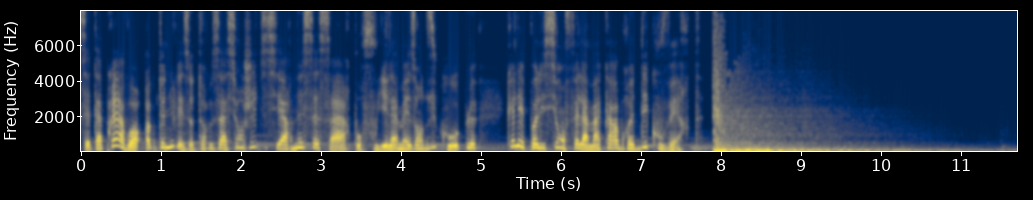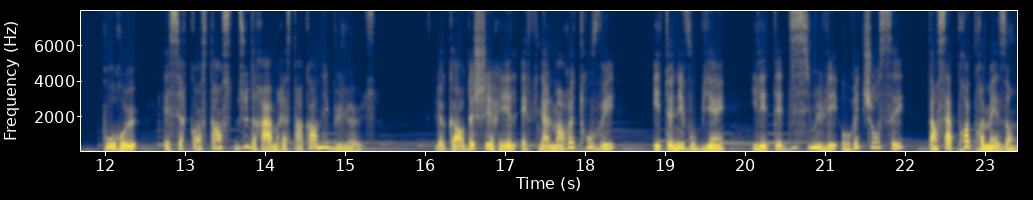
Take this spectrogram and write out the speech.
C'est après avoir obtenu les autorisations judiciaires nécessaires pour fouiller la maison du couple que les policiers ont fait la macabre découverte. Pour eux, les circonstances du drame restent encore nébuleuses. Le corps de Cheryl est finalement retrouvé et tenez-vous bien, il était dissimulé au rez-de-chaussée dans sa propre maison.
